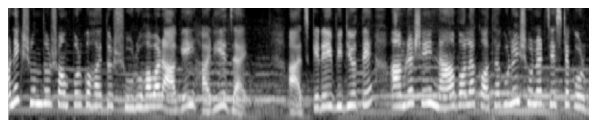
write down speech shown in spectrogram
অনেক সুন্দর সম্পর্ক হয়তো শুরু হওয়ার আগেই হারিয়ে যায়। আজকের এই ভিডিওতে আমরা সেই না বলা কথাগুলোই শোনার চেষ্টা করব।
